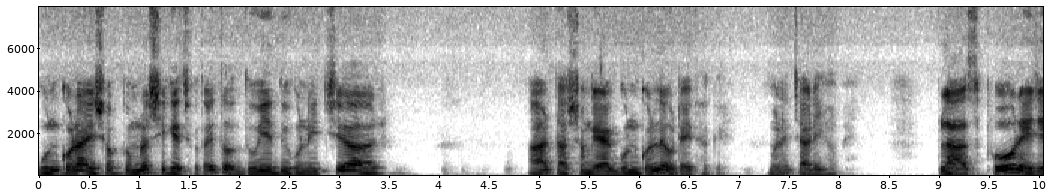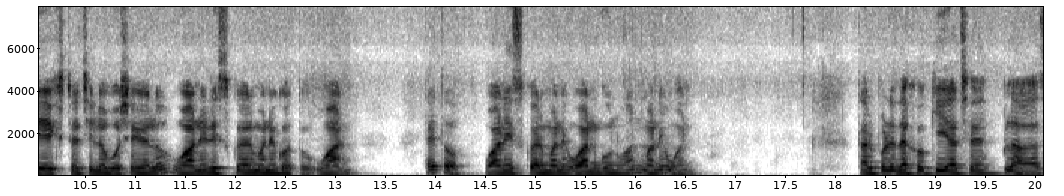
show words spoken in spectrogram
গুণ করা এইসব তোমরা শিখেছো, তাই তো? দুইয়ের দুগুণি চার, আর তার সঙ্গে এক গুণ করলে ওটাই থাকে মানে চারই হবে। প্লাস ফোর এই যে এক্সট্রা ছিল, বসে গেল। ওয়ানের স্কোয়ার মানে কত? ওয়ান তাই তো? ওয়ান স্কোয়ার মানে ওয়ান গুণ ওয়ান মানে ওয়ান তারপরে দেখো কি আছে? প্লাস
